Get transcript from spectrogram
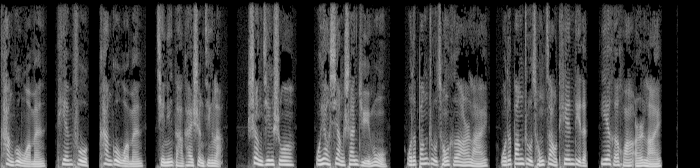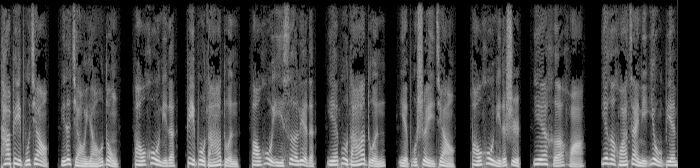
看顾我们，天父。看过我们，请您打开圣经了。圣经说：“我要向山举目，我的帮助从何而来？我的帮助从造天地的耶和华而来。他必不叫你的脚摇动，保护你的必不打盹，保护以色列的也不打盹，也不睡觉。保护你的是耶和华，耶和华在你右边，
